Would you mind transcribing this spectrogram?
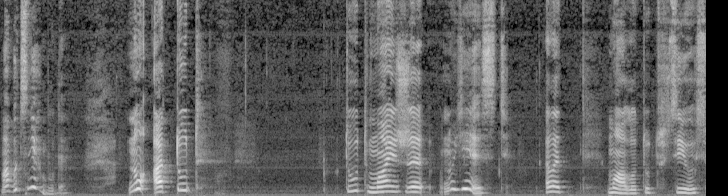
Мабуть, сніг буде. Ну, а тут, тут майже, ну, єсть. Але мало. Тут всі ось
